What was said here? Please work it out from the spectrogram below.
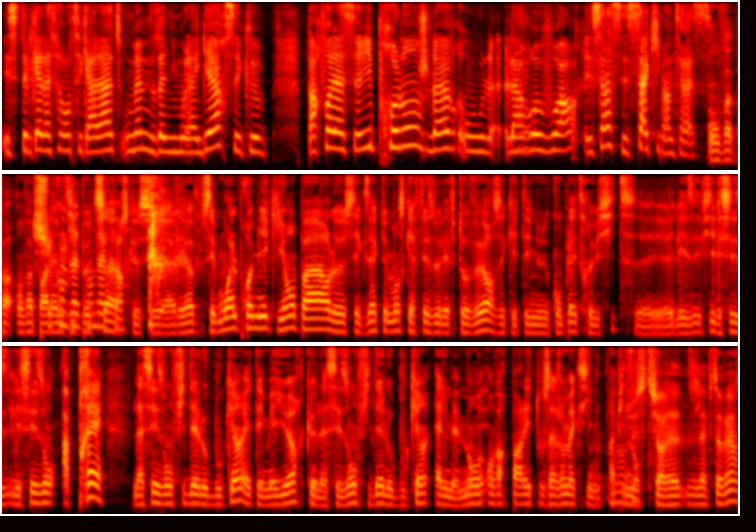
Et c'était le cas de la Servante écarlate ou même nos animaux la guerre, c'est que parfois la série prolonge l'œuvre ou la- revoit. Et ça, c'est ça qui m'intéresse. On va, pas, on va parler un petit peu de ça, parce que c'est allez, hop, c'est moi le premier qui en parle. C'est exactement ce qu'a fait The Leftovers et qui était une complète réussite. Euh, Les, les, les saisons après la saison fidèle au bouquin étaient meilleures que la saison fidèle au bouquin elle-même. Mais On, on va reparler de tout ça, Jean-Maxime, Non, rapidement. juste sur The Leftovers,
